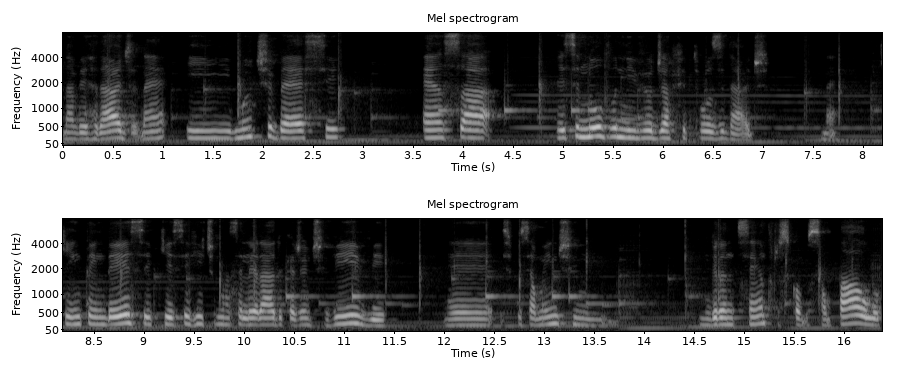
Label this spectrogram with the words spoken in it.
na verdade, né, e mantivesse essa esse novo nível de afetuosidade, né, que entendesse que esse ritmo acelerado que a gente vive, é, especialmente em, em grandes centros como São Paulo,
